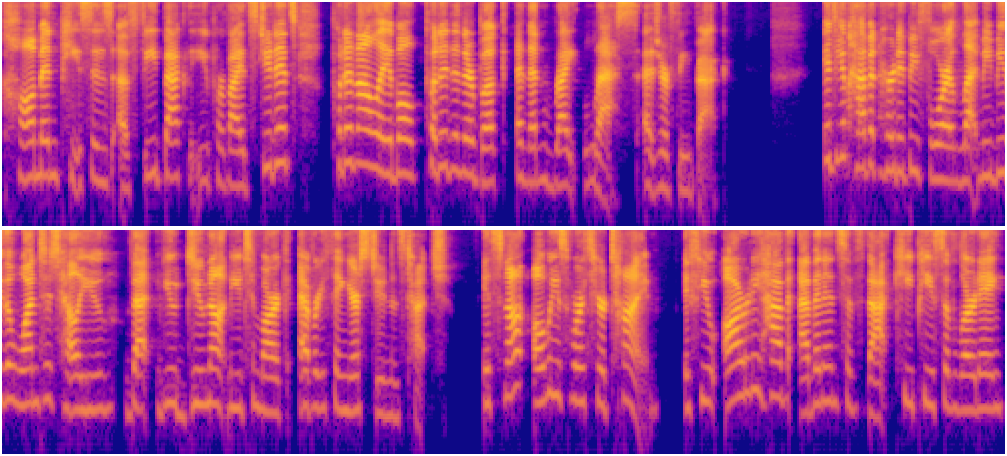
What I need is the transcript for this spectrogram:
Common pieces of feedback that you provide students, put it on a label, put it in their book, and then write less as your feedback. If you haven't heard it before, let me be the one to tell you that you do not need to mark everything your students touch it's not always worth your time. If you already have evidence of that key piece of learning,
